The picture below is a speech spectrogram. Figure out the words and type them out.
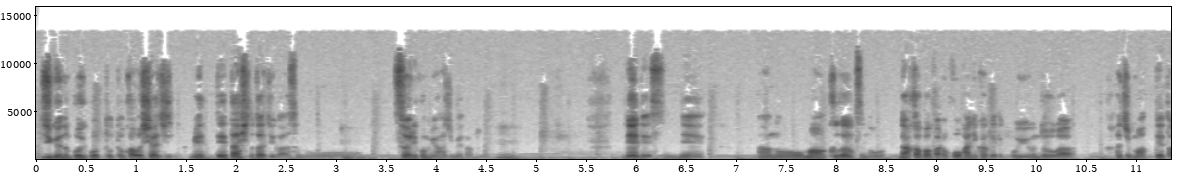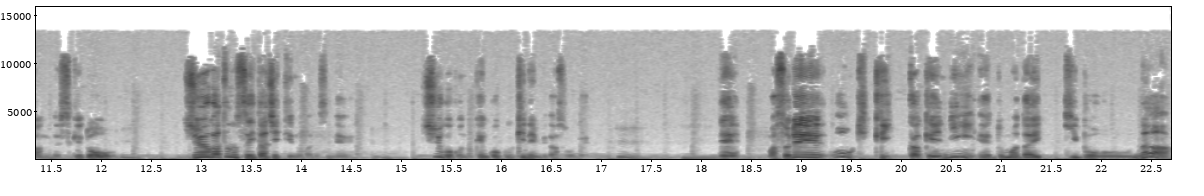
授業のボイコットとかをし始めてた人たちが、その、座り込みを始めたと。うんでですね、あの、まあ9月の半ばから後半にかけてこういう運動が始まってたんですけど、うん10月の1日っていうのがですね、中国の建国記念日だそうで。うんうんで、まあ、それをきっかけに、えっ、と、まあ、大規模な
